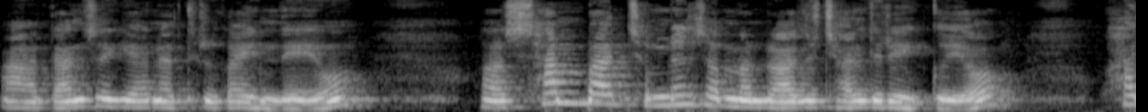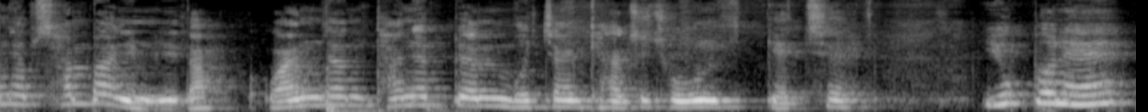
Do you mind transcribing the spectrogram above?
아, 난석이 하나 들어가 있네요. 아, 3반 전면선만도 아주 잘 들어있고요. 환엽 3반입니다. 완전 단엽변 못지않게 아주 좋은 개체. 6번에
